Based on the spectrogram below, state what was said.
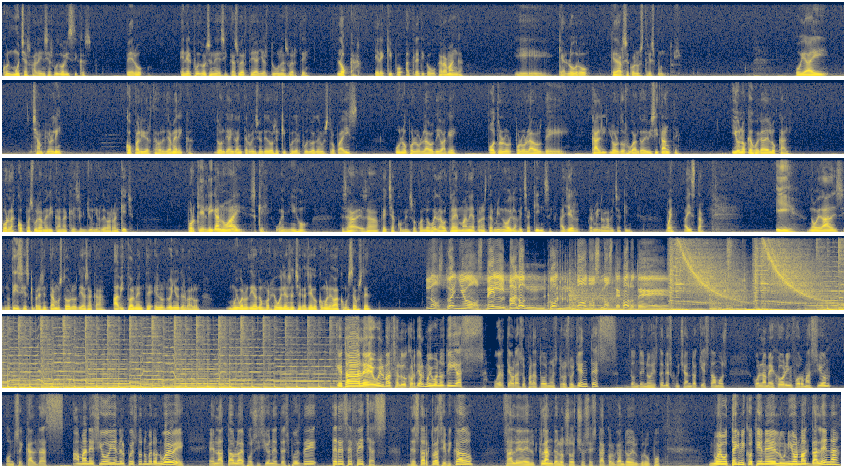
con muchas falencias futbolísticas, pero en el fútbol se necesita suerte y ayer tuvo una suerte loca el equipo Atlético Bucaramanga, eh, que logró quedarse con los tres puntos. Hoy hay Champions League, Copa Libertadores de América, donde hay la intervención de dos equipos del fútbol de nuestro país, uno por los lados de Ibagué, otro por los lados de Cali, los dos jugando de visitante, y uno que juega de local por la Copa Suramericana, que es el Junior de Barranquilla. Porque liga no hay, es que, güey, mi hijo, esa, esa fecha comenzó cuando fue, la otra semana y apenas terminó hoy la fecha 15, ayer terminó la fecha 15. Bueno, ahí está. Y novedades y noticias que presentamos todos los días acá, habitualmente en los dueños del balón. Muy buenos días, don Jorge William Sánchez Gallego. ¿Cómo le va? ¿Cómo está usted? Los dueños del balón con todos los deportes. ¿Qué tal, eh, Wilmar? Saludo cordial, muy buenos días. Fuerte abrazo para todos nuestros oyentes. Donde nos estén escuchando, aquí estamos con la mejor información. Once Caldas amaneció hoy en el puesto número 9 en la tabla de posiciones. Después de 13 fechas de estar clasificado, sale del clan de los ocho, se está colgando del grupo. Nuevo técnico tiene el Unión Magdalena,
